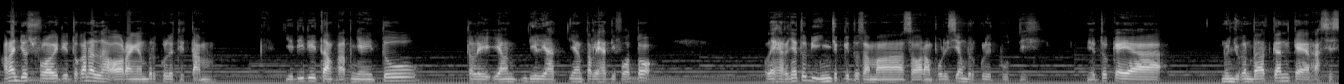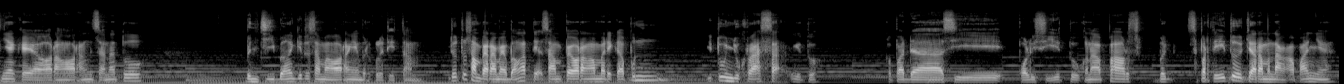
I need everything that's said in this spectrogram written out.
Karena George Floyd itu kan adalah orang yang berkulit hitam. Jadi ditangkapnya itu yang dilihat yang terlihat di foto lehernya tuh diinjek gitu sama seorang polisi yang berkulit putih. Itu kayak nunjukkan banget kan kayak rasisnya kayak orang-orang di sana tuh benci banget gitu sama orang yang berkulit hitam itu tuh sampai ramai banget ya. Sampai orang Amerika pun itu unjuk rasa gitu kepada si polisi itu. Kenapa harus seperti itu cara menangkapannya.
